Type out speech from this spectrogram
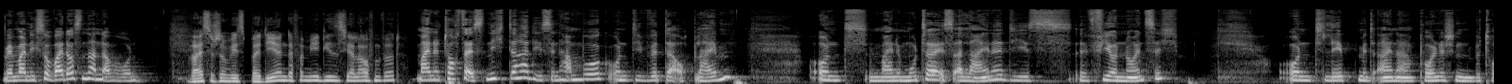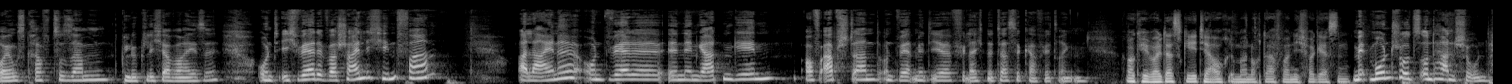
wenn wir nicht so weit auseinander wohnen. Weißt du schon, wie es bei dir in der Familie dieses Jahr laufen wird? Meine Tochter ist nicht da, die ist in Hamburg und die wird da auch bleiben. Und meine Mutter ist alleine, die ist 94 äh, und lebt mit einer polnischen Betreuungskraft zusammen, glücklicherweise. Und ich werde wahrscheinlich hinfahren, alleine und werde in den Garten gehen, auf Abstand und werde mit ihr vielleicht eine Tasse Kaffee trinken. Okay, weil das geht ja auch immer noch, darf man nicht vergessen. Mit Mundschutz und Handschuhen.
